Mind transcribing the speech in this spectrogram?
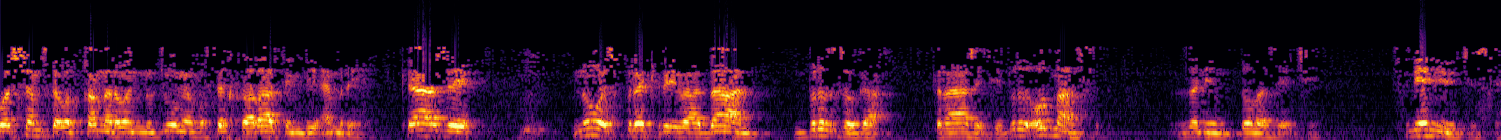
والشمس والقمر والنجوم مسخرات بأمره kaže noć prekriva dan brzo ga tražiti brzo, odmah za njim dolazeći smjenjujući se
